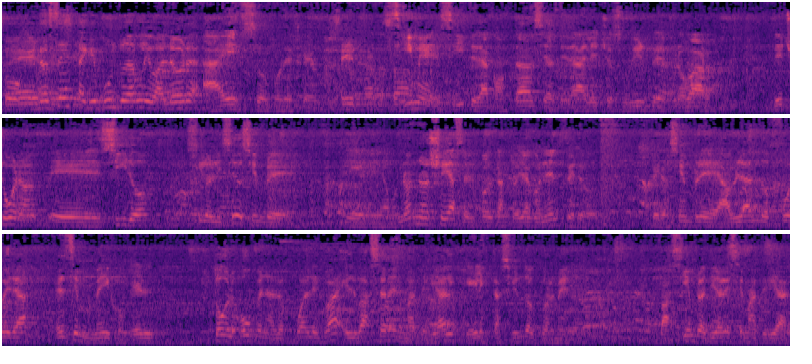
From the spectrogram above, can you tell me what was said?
como que no sé hasta qué punto darle valor a eso, por ejemplo. Sí, me, sí te da constancia, te da el hecho de subirte, de probar. De hecho, bueno, eh, Ciro, Ciro Liceo siempre, eh, digamos, no, no llegué a hacer el podcast todavía con él, pero, pero siempre hablando fuera, él siempre me dijo que él, todos los Open a los cuales va, él va a hacer el material que él está haciendo actualmente. Va siempre a tirar ese material,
